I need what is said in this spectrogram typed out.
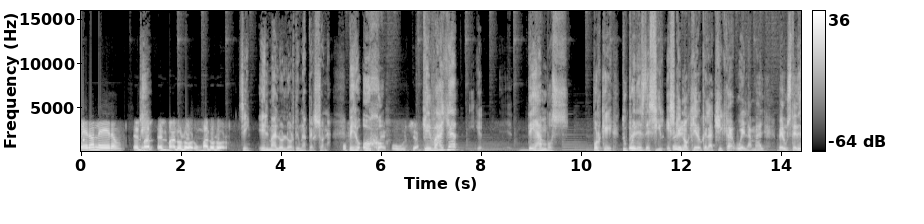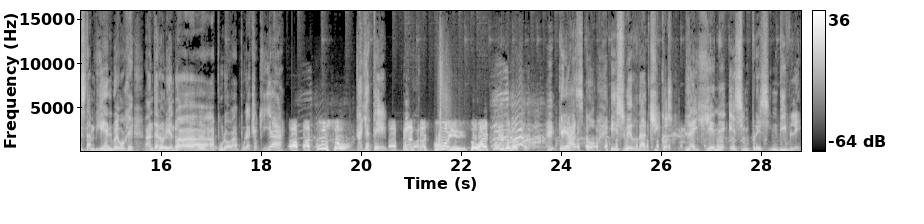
lero, lero. El mal, el mal olor, un mal olor. El mal olor de una persona. Pero ojo, que vaya de ambos. Porque tú puedes decir, es que no quiero que la chica huela mal, pero ustedes también, luego que andan oliendo a, puro, a pura choquía. ¡A pacuso! ¡Cállate! ¡A patacú y sobaco, hijo loco! ¡Qué asco! Es verdad, chicos, la higiene es imprescindible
